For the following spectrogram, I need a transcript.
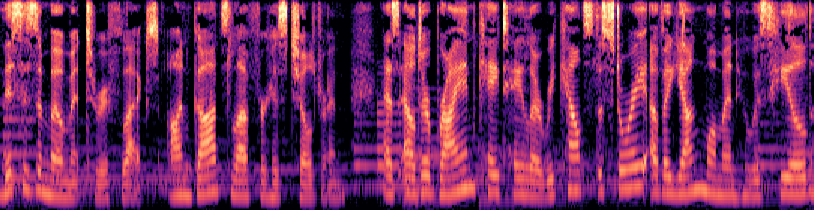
This is a moment to reflect on God's love for his children as Elder Brian K. Taylor recounts the story of a young woman who was healed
